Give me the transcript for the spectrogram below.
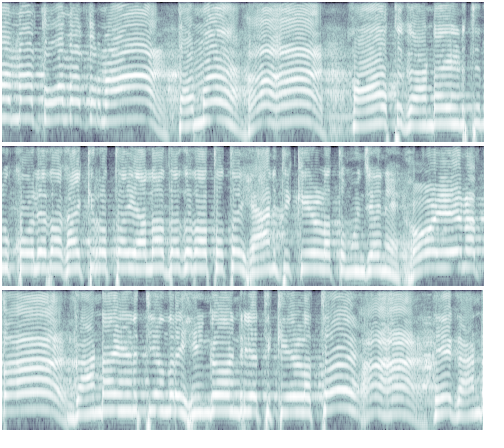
ಬಂದ ತೊಗೊಂಡಾತ್ರ ನಾ. ತಮ್ಮ. ಹಾ ಹಾ. ಆತ ಗಂಡ ಹೆಂಡತಿನ ಕೋಲೆದಾಗ ಹಾಕಿರತ್ತ ಎಲ್ಲ ದಗದಾತತ್ತ ಹೆಣ್ತಿ ಕೇಳತ್ತ ಮುಂಜಾನೆ. ಹೋ ಏನತ್ತ? ಗಂಡ ಹೆಣ್ತಿ ಅಂದ್ರೆ ಹಿಂಗ ಅನ್ರಿ ಅತ್ ಕೇಳತ್ತ ಏ ಗಂಡ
